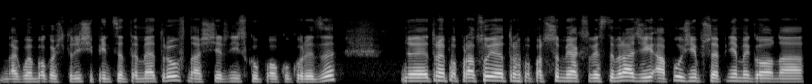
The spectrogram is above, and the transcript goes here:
na głębokość 45 cm na ściernisku po kukurydzy. Trochę popracuje, trochę popatrzymy jak sobie z tym radzi, a później przepniemy go na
